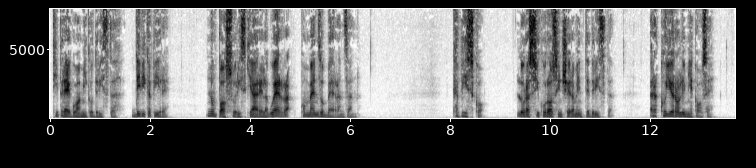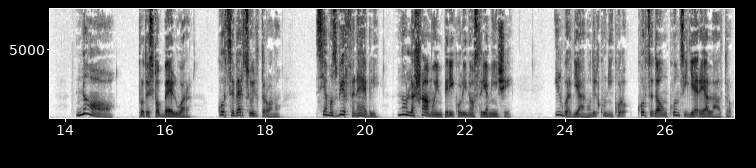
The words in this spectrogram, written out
Ti prego, amico Drist, devi capire. Non posso rischiare la guerra con Menzo Berranzan. Capisco, lo rassicurò sinceramente Drist. Raccoglierò le mie cose. No! protestò Belwar. Corse verso il trono. Siamo svirfenebli. Non lasciamo in pericolo i nostri amici. Il guardiano del cunicolo corse da un consigliere all'altro,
